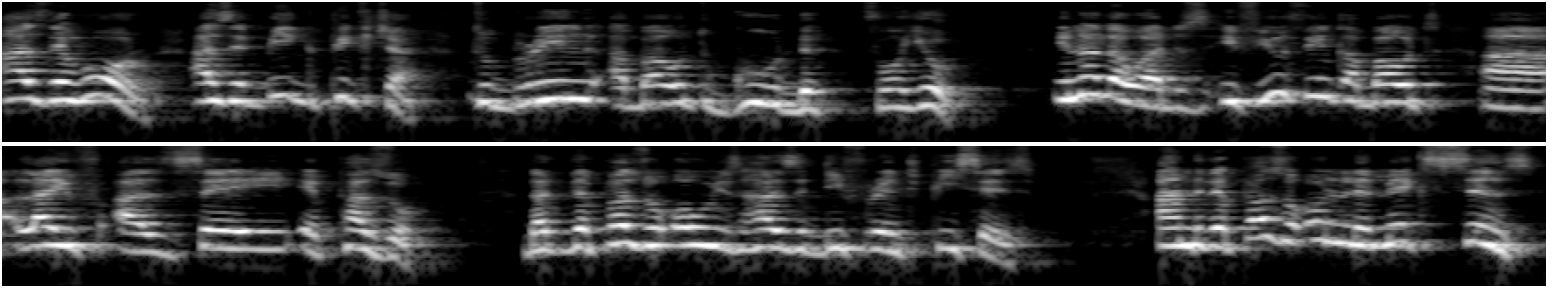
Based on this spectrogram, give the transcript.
as a whole, as a big picture to bring about good for you. In other words, if you think about uh, life as, say, a puzzle, that the puzzle always has different pieces. And the puzzle only makes sense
